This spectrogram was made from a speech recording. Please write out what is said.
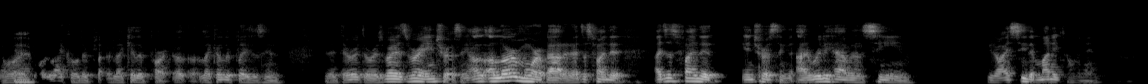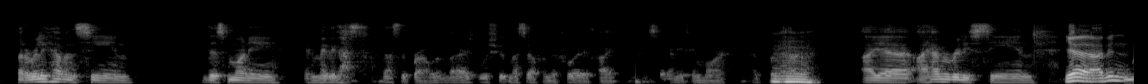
Or, Yeah. or like other like other part uh, like other places in, in the territories. But it's very interesting. I'll, I'll learn more about it. I just find it I just find it interesting. I really haven't seen, you know, I see the money coming in, but I really haven't seen this money. And maybe that's that's the problem. But I will shoot myself in the foot if I said anything more. But, Mm. I uh, I haven't really seen Yeah. I've been.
